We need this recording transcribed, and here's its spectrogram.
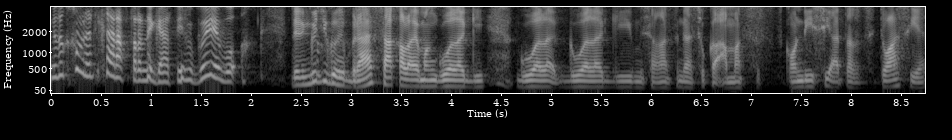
Itu kan berarti karakter negatif gue ya, Bu. Dan gue juga berasa kalau emang gue lagi gue gua lagi misalkan nggak suka sama kondisi atau situasi ya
